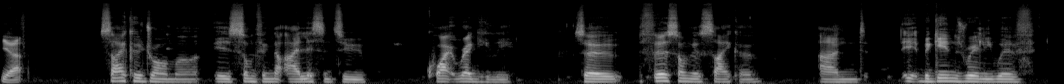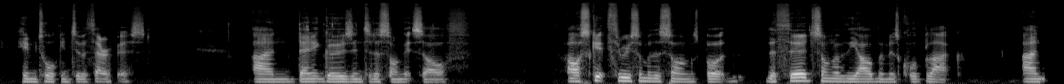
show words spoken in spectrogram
Yeah. Psychodrama is something that I listen to quite regularly. So the first song is Psycho, and it begins really with him talking to a therapist. And then it goes into the song itself. I'll skip through some of the songs, but the third song of the album is called Black. And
